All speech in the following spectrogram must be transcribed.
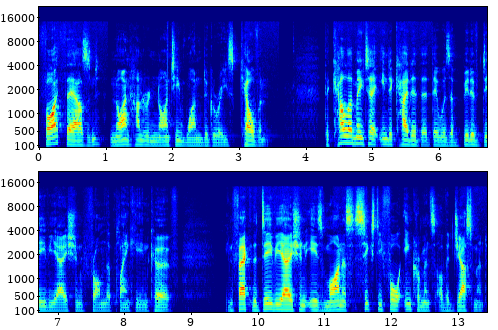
5,991 degrees Kelvin. The color meter indicated that there was a bit of deviation from the Planckian curve. In fact, the deviation is minus 64 increments of adjustment.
